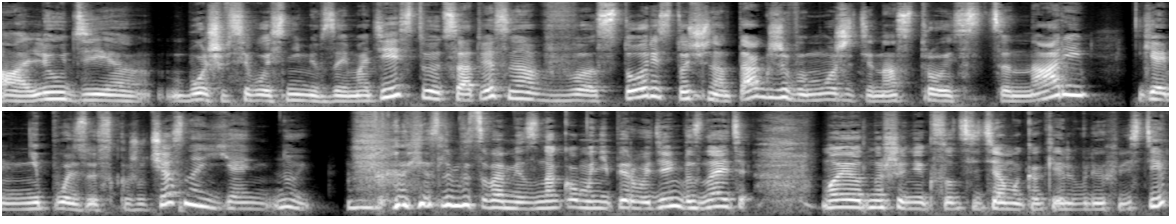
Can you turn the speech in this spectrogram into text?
а, люди больше всего с ними взаимодействуют. Соответственно, в сторис точно так же вы можете настроить сценарий. Я не пользуюсь, скажу честно. Я, ну, если мы с вами знакомы не первый день, вы знаете мое отношение к соцсетям и как я люблю их вести.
